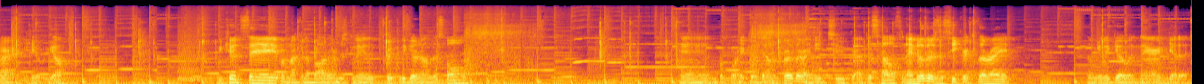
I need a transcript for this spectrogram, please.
Alright, here we go. We could save, I'm not going to bother, I'm just going to quickly go down this hole. And before I go down further, I need to grab this health, and I know there's a secret to the right. I'm going to go in there and get it.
